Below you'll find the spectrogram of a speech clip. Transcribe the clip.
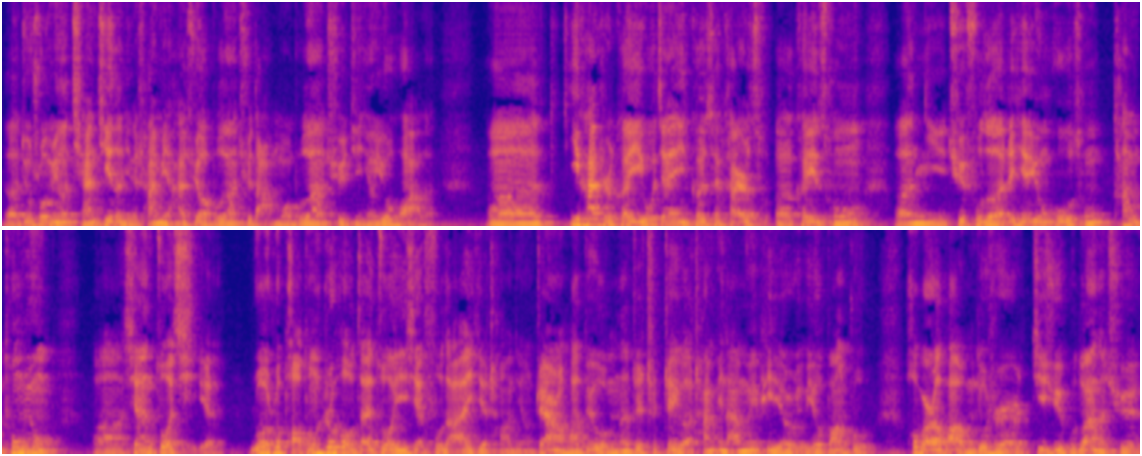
呃，就说明前期的你的产品还需要不断去打磨，不断去进行优化的。呃，一开始可以，我建议可以先开始从呃，可以从呃你去负责的这些用户，从他们通用呃先做起。如果说跑通之后再做一些复杂的一些场景，这样的话对我们的这这个产品的 MVP 也有也有帮助。后边的话我们就是继续不断的去。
